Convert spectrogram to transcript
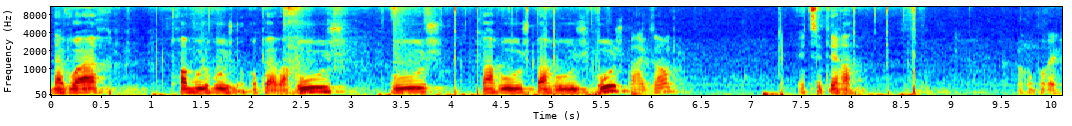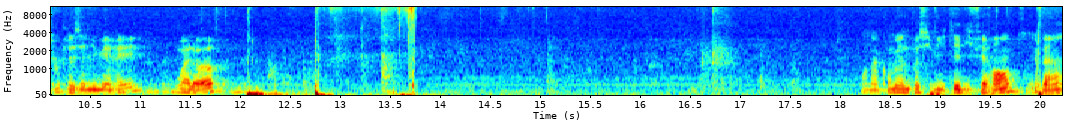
d'avoir trois boules rouges. Donc on peut avoir rouge, rouge, pas rouge, pas rouge, rouge par exemple, etc. Donc on pourrait toutes les énumérer, ou alors on a combien de possibilités différentes Eh bien,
